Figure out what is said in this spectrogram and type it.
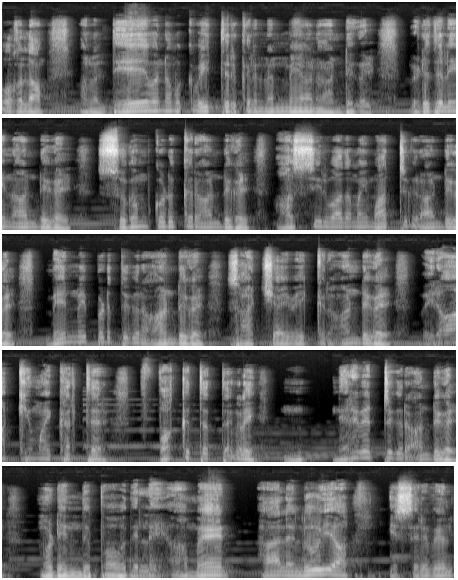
போகலாம். ஆனால் தேவன் நமக்கு வைத்திருக்கிற நன்மையான ஆண்டுகள் விடுதலையின் ஆண்டுகள் சுகம் கொடுக்கிற ஆண்டுகள் ஆசீர்வாதமாய் மாற்றுகிற ஆண்டுகள் மேன்மைப்படுத்துகிற ஆண்டுகள் சாட்சியாய் வைக்கிற ஆண்டுகள் வைராக்கியமாய் கர்த்தர் வாக்கு தத்தங்களை நிறைவேற்றுகிற ஆண்டுகள் முடிந்து போவதில்லை. ஆமென். லூயா இஸ்ரவேல்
